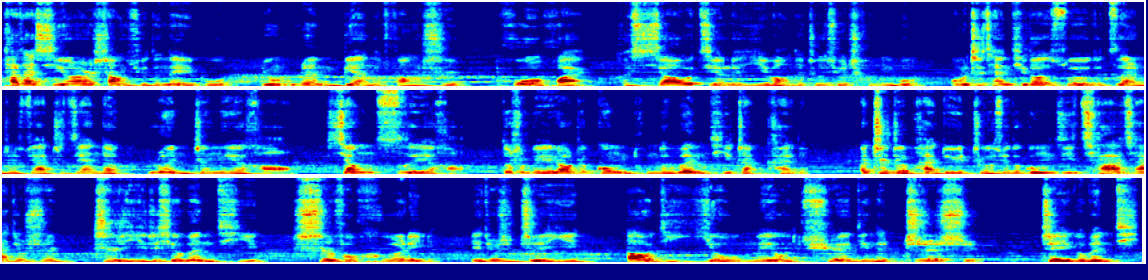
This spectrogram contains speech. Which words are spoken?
他在形而上学的内部，用论辩的方式破坏。和消解了以往的哲学成果。我们之前提到的所有的自然哲学家之间的论争也好，相似也好，都是围绕着共同的问题展开的。而智者派对于哲学的攻击，恰恰就是质疑这些问题是否合理，也就是质疑到底有没有确定的知识这一个问题。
